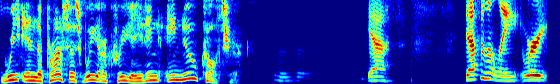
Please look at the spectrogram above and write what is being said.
We, in the process, we are creating a new culture. Mhm. Yes, definitely. We're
